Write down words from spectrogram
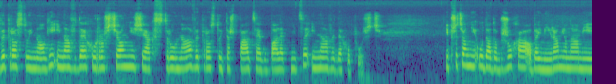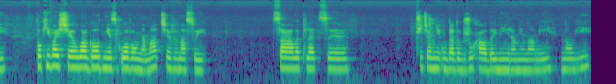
Wyprostuj nogi i na wdechu rozciągnij się jak struna, wyprostuj też palce jak u baletnicy i na wydechu puść. I przyciągnij uda do brzucha, obejmij ramionami, pokiwaj się łagodnie z głową na macie, wymasuj całe plecy, przyciągnij uda do brzucha, obejmij ramionami nogi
